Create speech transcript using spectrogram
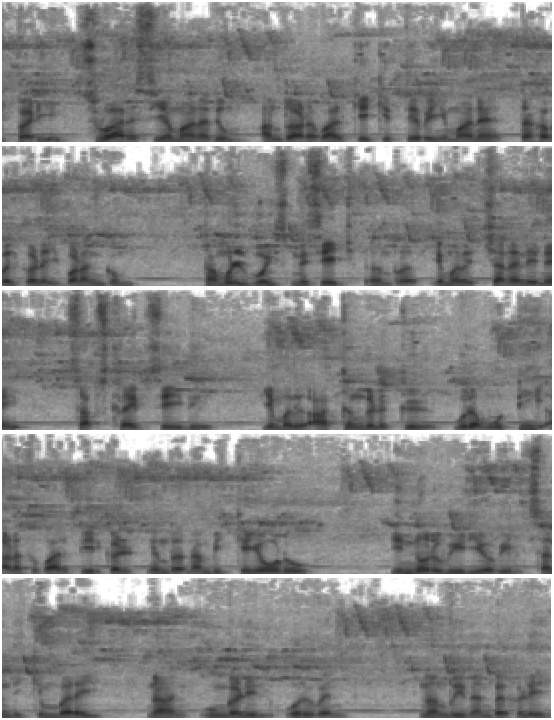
இப்படி சுவாரஸ்யமானதும் அன்றாட வாழ்க்கைக்கு தேவையுமான தகவல்களை வழங்கும் தமிழ் வாய்ஸ் மெசேஜ் என்ற எமது சேனலினை சப்ஸ்கிரைப் செய்து எமது ஆக்கங்களுக்கு உரமூட்டி அழகு பார்ப்பீர்கள் என்ற நம்பிக்கையோடு இன்னொரு வீடியோவில் சந்திக்கும் வரை நான் உங்களில் ஒருவன். நன்றி நண்பர்களே.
